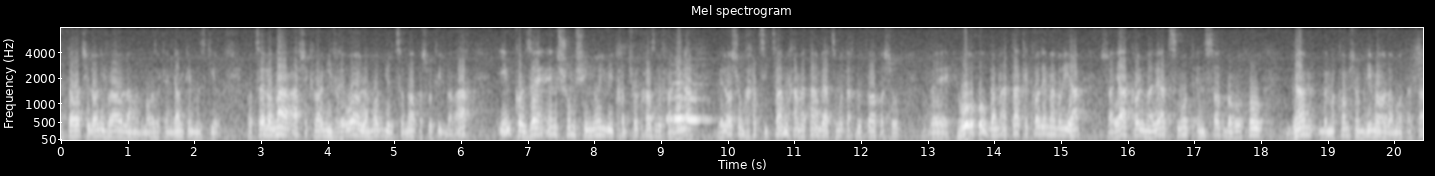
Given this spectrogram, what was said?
התיאוריות שלא נברא העולם, אדמו"ר הזקן גם כן מזכיר. רוצה לומר, אף שכבר נבראו העולמות ברצונו הפשוט יתברך, עם כל זה אין שום שינוי והתחדשות חס וחלילה, ולא שום חציצה מחמתם בעצמות אחדותו הפשוט. והוא הוא גם עתה כקודם הבריאה, שהיה הכל מלא עצמות אין סוף ברוך הוא, גם במקום שעומדים העולמות עתה.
